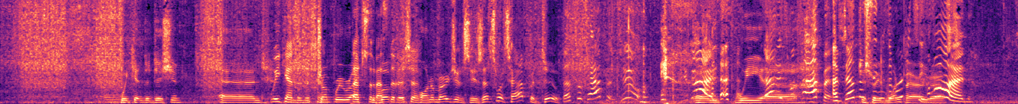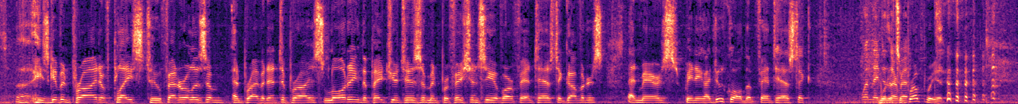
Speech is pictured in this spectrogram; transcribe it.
weekend edition. And Weekend edition. Trump rewrites That's the, best book edition. on emergencies. That's what's happened, too. That's what's happened too. You guys, And we, that is uh, what's happened. I've done this Just in read an one emergency. paragraph. Come on. Uh, he's given pride of place to federalism and private enterprise, lauding the patriotism and proficiency of our fantastic governors and mayors, meaning I do call them fantastic When they when deserve it's it. appropriate.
